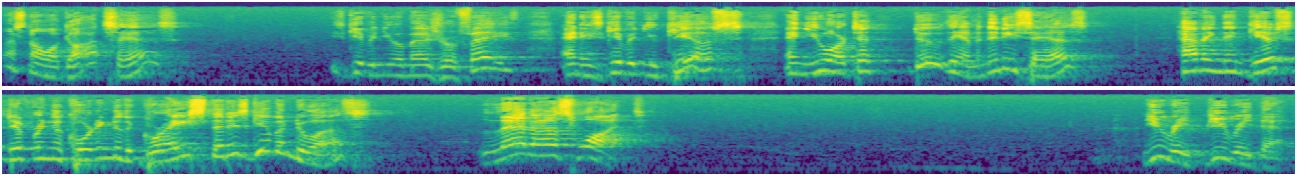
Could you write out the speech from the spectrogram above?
That's not what God says. He's given you a measure of faith, and He's given you gifts, and you are to do them. And then He says, having then gifts differing according to the grace that is given to us, let us what? You read, you read that.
